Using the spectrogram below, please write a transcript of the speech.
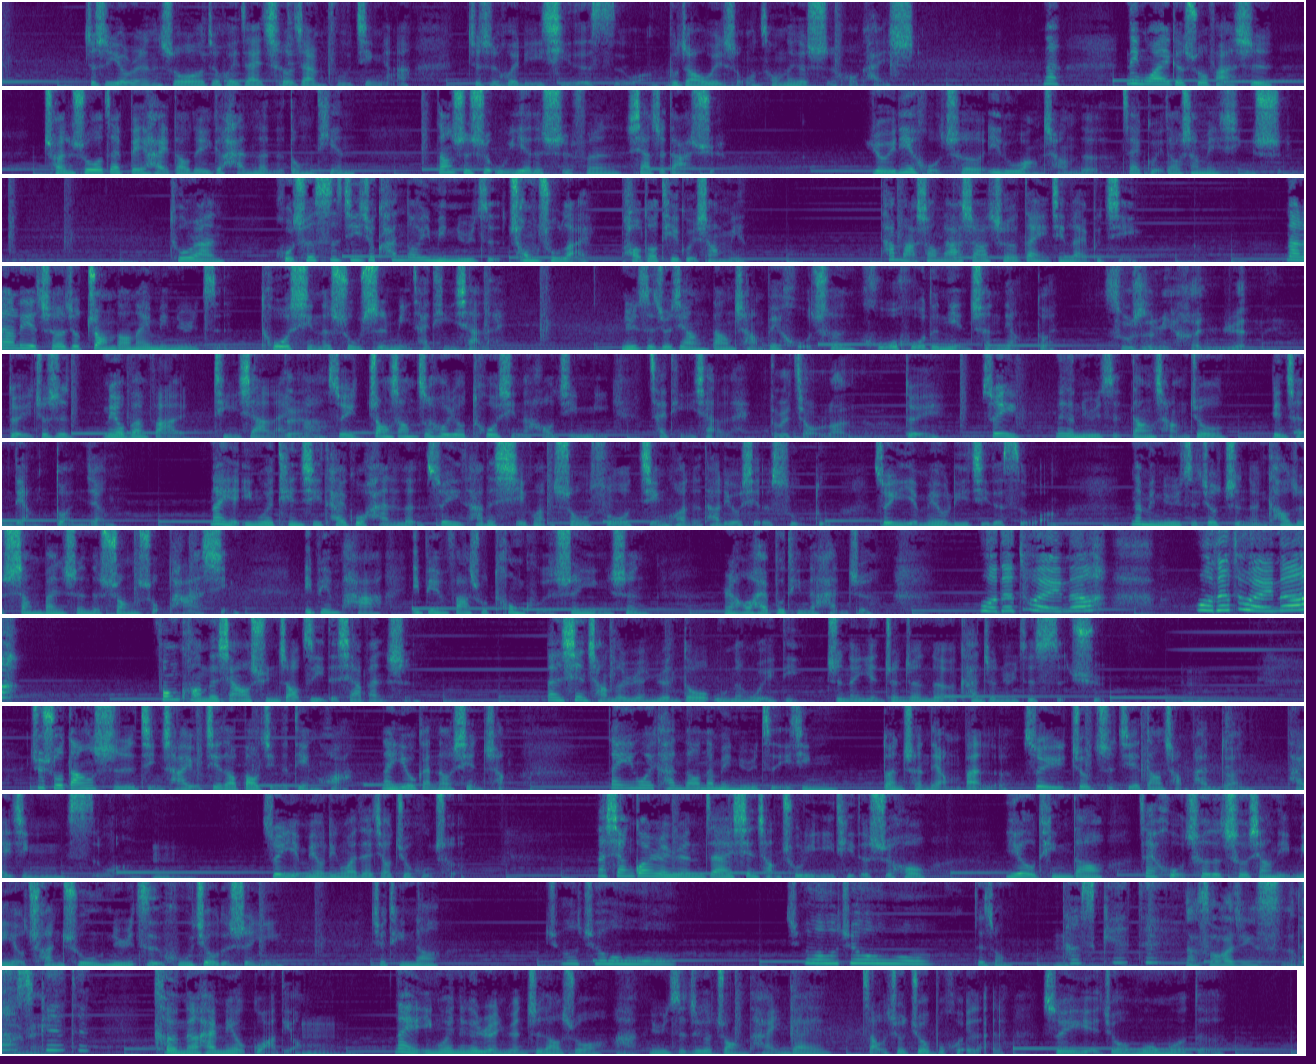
就是有人说，就会在车站附近啊，就是会离奇的死亡，不知道为什么从那个时候开始。那另外一个说法是，传说在北海道的一个寒冷的冬天，当时是午夜的时分，下着大雪，有一列火车一如往常的在轨道上面行驶。突然，火车司机就看到一名女子冲出来，跑到铁轨上面，他马上拉刹车，但已经来不及。那辆列车就撞到那一名女子，拖行了数十米才停下来。女子就这样当场被火车活活的碾成两段。数十米很远呢。对，就是没有办法停下来嘛，啊、所以撞伤之后又拖行了好几米才停下来，都被搅烂了。对，所以那个女子当场就变成两段这样。那也因为天气太过寒冷，所以她的血管收缩，减缓了她流血的速度，所以也没有立即的死亡。那名女子就只能靠着上半身的双手爬行，一边爬一边发出痛苦的呻吟声，然后还不停地喊着：“我的腿呢？我的腿呢？”疯狂地想要寻找自己的下半身，但现场的人员都无能为力，只能眼睁睁地看着女子死去。据说当时警察有接到报警的电话，那也有赶到现场，但因为看到那名女子已经断成两半了，所以就直接当场判断他已经死亡。嗯，所以也没有另外再叫救护车。那相关人员在现场处理遗体的时候，也有听到在火车的车厢里面有传出女子呼救的声音，就听到“救救我，救救我”这种。嗯，那时候他已经死了吗？可能还没有挂掉。嗯。那也因为那个人员知道说啊，女子这个状态应该早就救不回来了，所以也就默默的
